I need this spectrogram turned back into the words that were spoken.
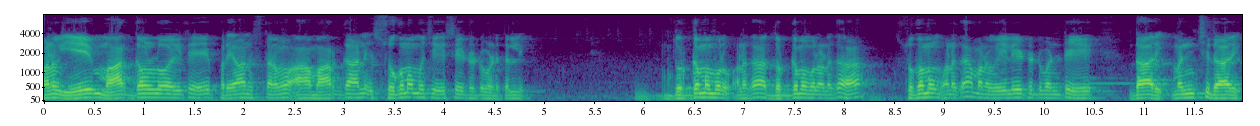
మనం ఏ మార్గంలో అయితే ప్రయాణిస్తామో ఆ మార్గాన్ని సుగమము చేసేటటువంటి తల్లి. దుర్గమములు అనగా దుర్గమములు అనగా సుగమం అనగా మనం వేలేటటువంటి దారి మంచి దారి.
